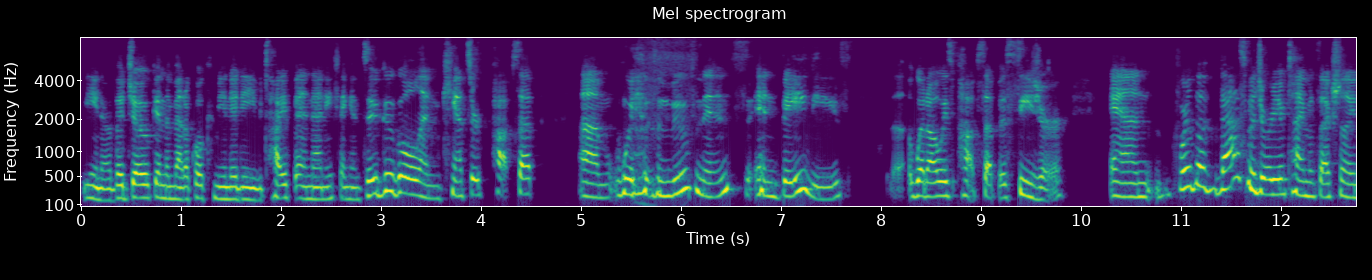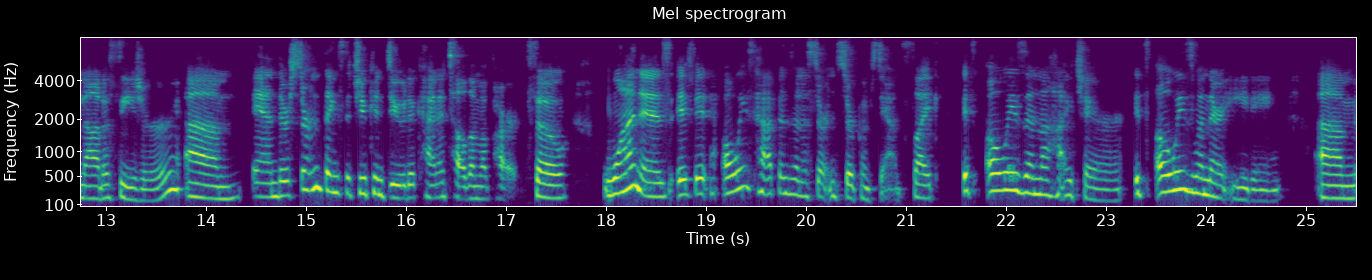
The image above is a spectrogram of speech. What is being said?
you know, the joke in the medical community, you type in anything into Google and cancer pops up um, with movements in babies. What always pops up is seizure. And for the vast majority of time, it's actually not a seizure. Um, and there's certain things that you can do to kind of tell them apart. So one is if it always happens in a certain circumstance, like it's always in the high chair, it's always when they're eating, um,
